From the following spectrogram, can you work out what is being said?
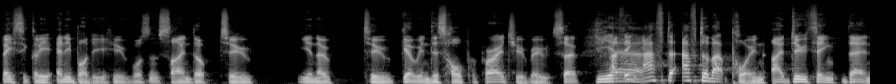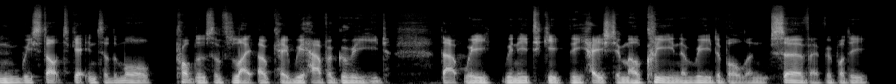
basically anybody who wasn't signed up to, you know, to go in this whole proprietary route. So yeah. I think after after that point, I do think then we start to get into the more problems of like, okay, we have agreed that we we need to keep the HTML clean and readable and serve everybody,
